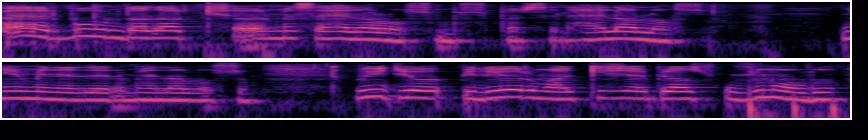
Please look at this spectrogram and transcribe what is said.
Eğer burada da arkadaşlar vermese helal olsun bu Supercell'e. Helal olsun. Yemin ederim helal olsun. Video biliyorum arkadaşlar biraz uzun oldu.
